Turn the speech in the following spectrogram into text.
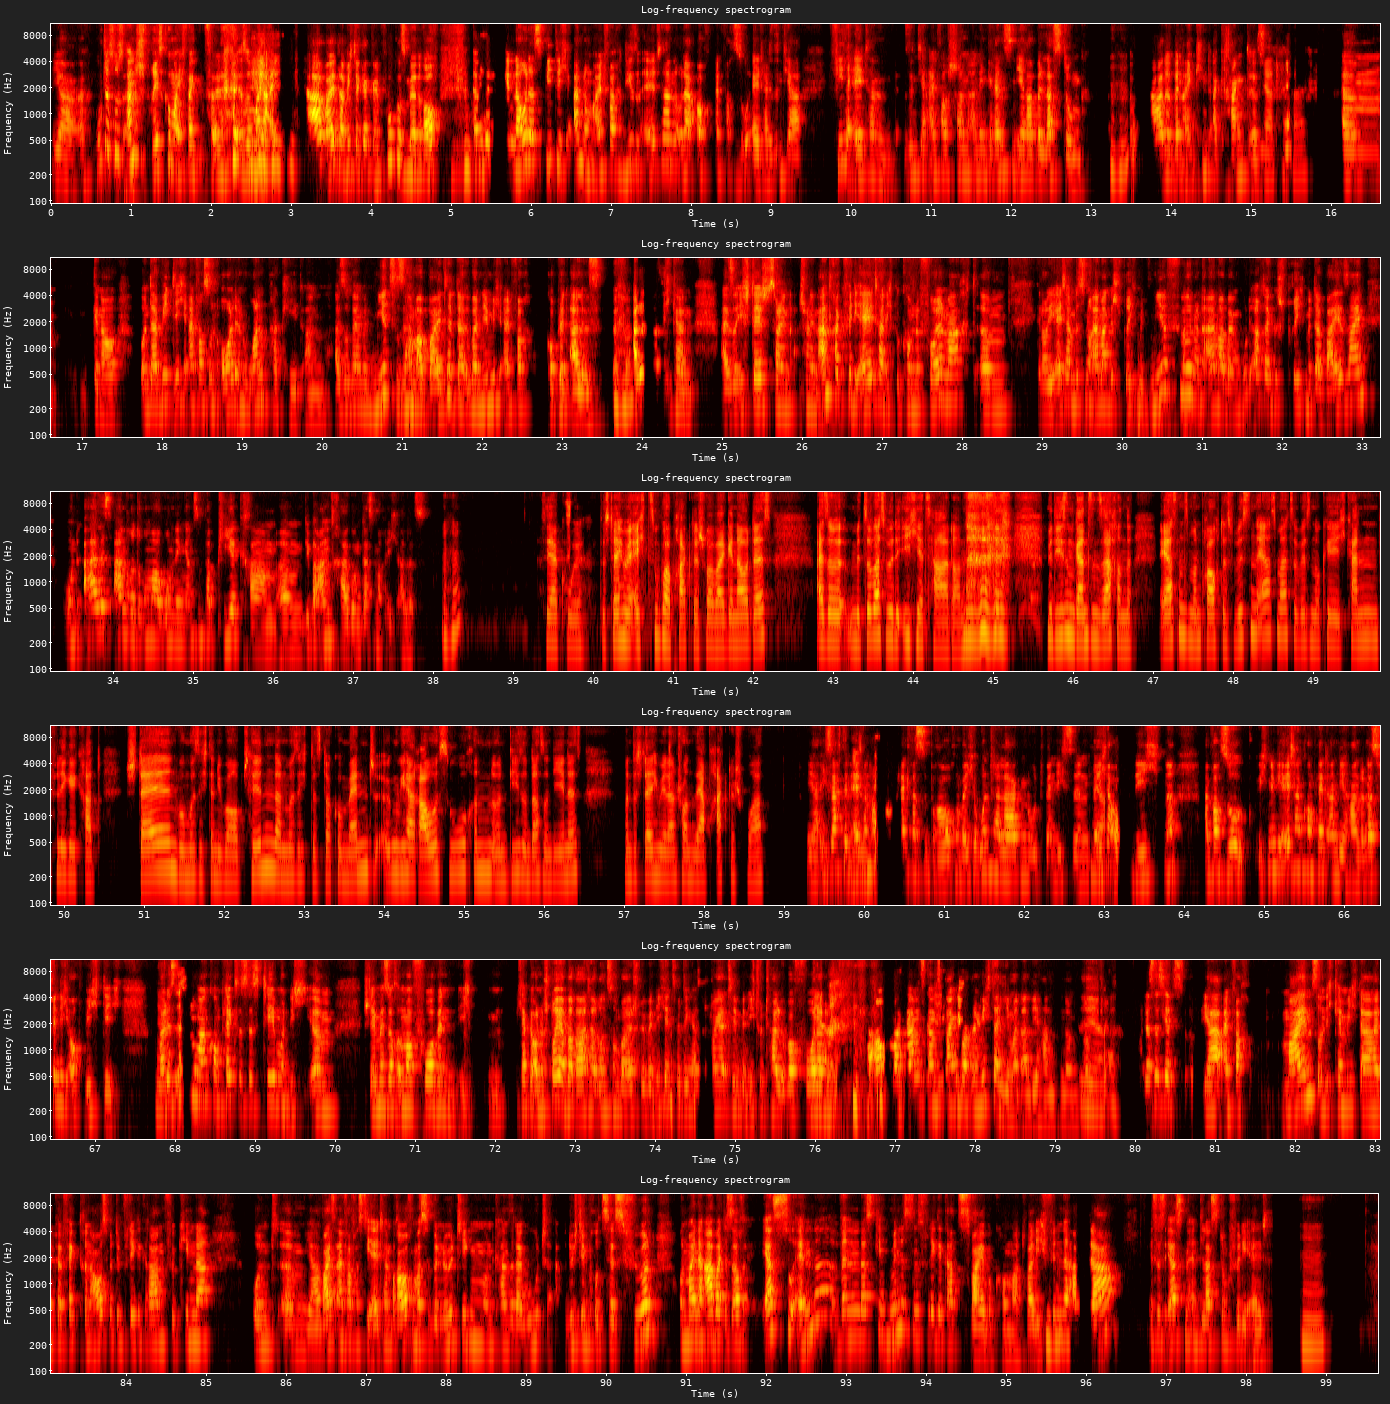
Ja, äh, gut, dass du's ansprichst. Guck mal, ich also, eigentlichen Arbeit habe ich da gar keinen Fokus mehr drauf. Ähm, genau das biete ich an, um einfach diesen Eltern oder auch einfach so Eltern die sind ja viele Eltern sind ja einfach schon an den Grenzen ihrer Belastung, Mhm. grade wenn ein Kind erkrankt ist. Ja, total. Ähm, genau. Und da biete ich einfach so 'n All-in-One-Paket an. Also, wer mit mir zusammenarbeitet, da übernehme ich einfach komplett alles. Mhm. Alles, ich kann. Also, ich stelle schon den schon den Antrag für die Eltern, ich bekomme 'ne Vollmacht. Ähm, genau, die Eltern müssen nur einmal 'n Gespräch mit mir führen und einmal beim Gutachtergespräch mit dabei sein und alles andere drumherum, den ganzen Papierkram, ähm, die Beantragung, das mache ich alles. Mhm. Sehr cool. Das stelle ich mir echt super praktisch vor, weil genau das also, mit so was würde ich jetzt hadern, mit diesen ganzen Sachen. 1. man braucht das Wissen erst mal zu wissen: „Okay, ich kann 'n Pflegegrad stellen. Wo muss ich denn überhaupt hin?“ Dann muss ich das Dokument irgendwie heraussuchen und dies und das und jenes. Und das stelle ich mir dann schon sehr praktisch vor. Ja, ich sage den Eltern Ähm auch was sie brauchen, welche Unterlagen notwendig sind, Ja. welche auch nicht, ne? Einfach so ich nehme die Eltern komplett an die Hand und das finde ich auch wichtig, weil Ja. es ist nun mal 'n komplexes System und ich, ähm, stelle mir's auch immer vor, wenn ich ich habe ja auch 'ne Steuerberaterin zum Beispiel, wenn ich jetzt mit den ganzen Steuerthemen bin ich total überfordert Ja. und ich bin auch immer ganz, ganz dankbar, wenn mich da jemand an die Hand nimmt, ne? Ja. Das ist jetzt, ja, einfach meins und ich kenne mich da halt perfekt drin aus mit den Pflegegraden für Kinder und, ähm, ja, weiß einfach, was die Eltern brauchen, was sie benötigen und kann sie da gut durch den Prozess führen. Und meine Arbeit ist auch erst zu Ende, wenn das Kind mindestens Pflegegrad 2 bekommen hat, weil ich Mhm. finde, ab da ist es erst 'ne Entlastung für die Eltern. Mhm.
